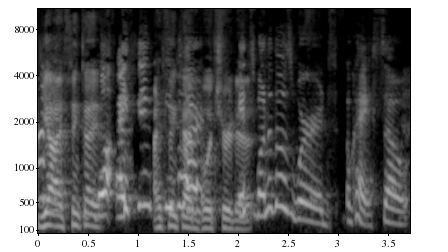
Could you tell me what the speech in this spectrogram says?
yeah, I think I well, I think I think people I butchered it. It's one of those words. Okay, so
